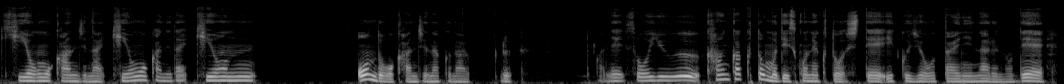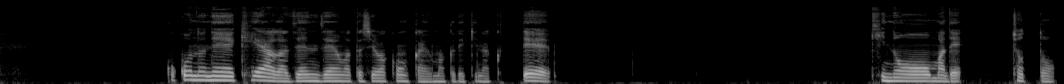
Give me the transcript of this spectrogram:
気温を感じない、気温を感じない、気温、温度を感じなくなるとかね、そういう感覚とも disconnect していく状態になるので、ここのね、ケアが全然私は今回うまくできなくて、昨日までちょっと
